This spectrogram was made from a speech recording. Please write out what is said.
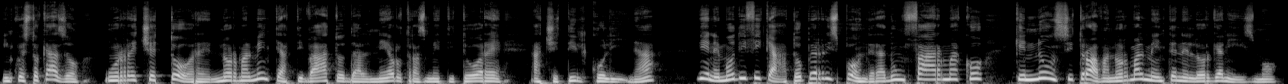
in questo caso un recettore normalmente attivato dal neurotrasmettitore acetilcolina viene modificato per rispondere ad un farmaco che non si trova normalmente nell'organismo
